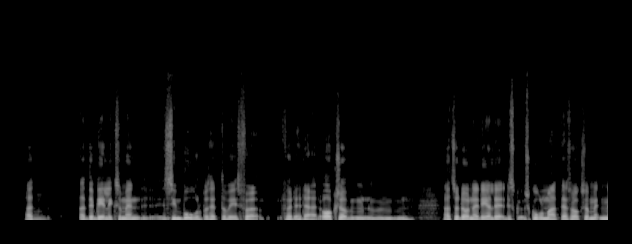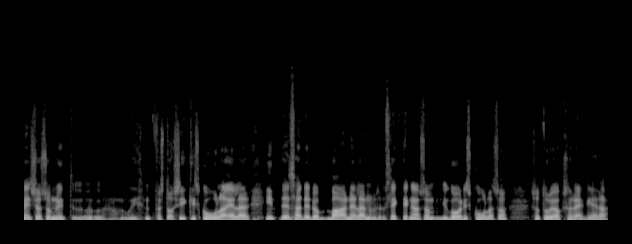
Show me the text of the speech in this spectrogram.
Att, Mm. Att det blir liksom en symbol på sätt och vis för, för det där. Också, mm, alltså då när det gällde sk- skolmaten, så också mä- människor som nu inte förstås gick i skola eller inte ens hade då barn eller släktingar som går i skola, så, så tror jag också reagera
